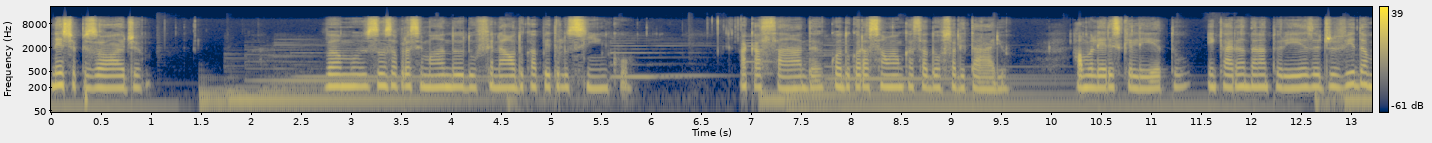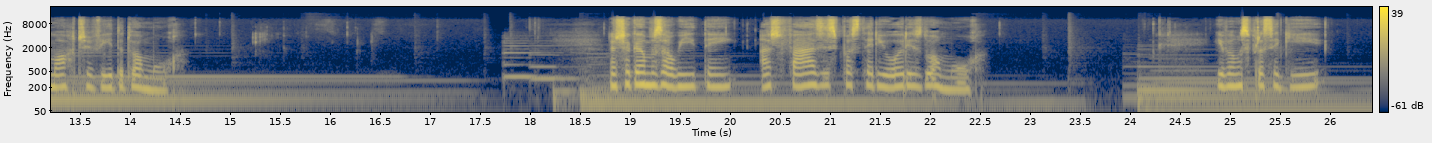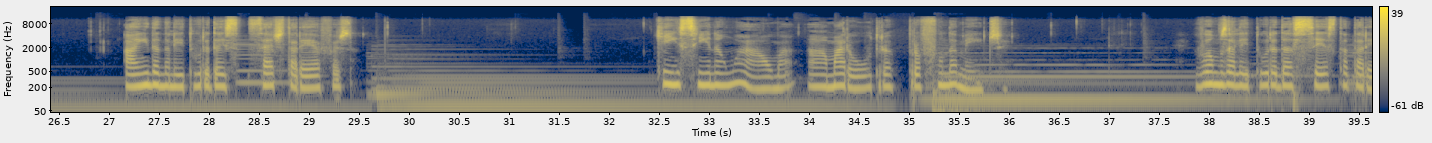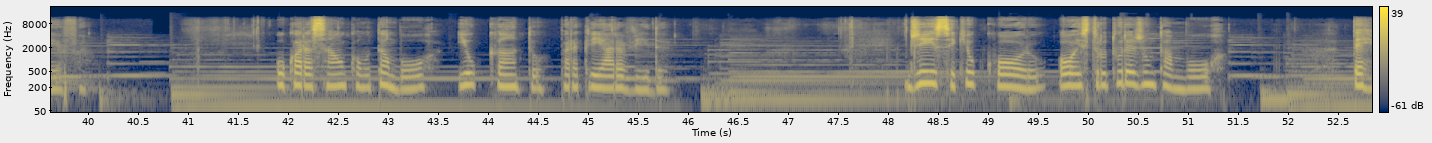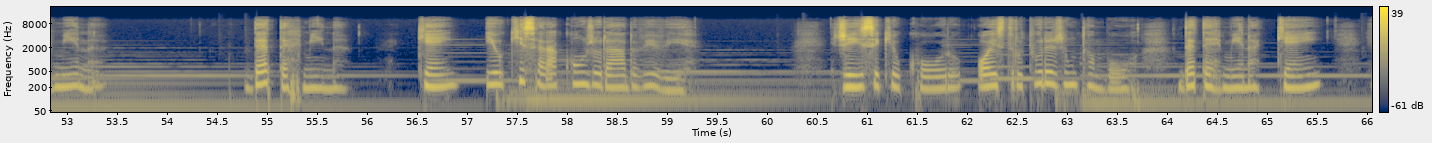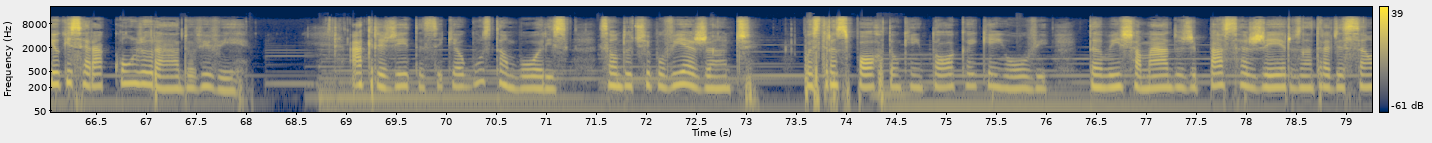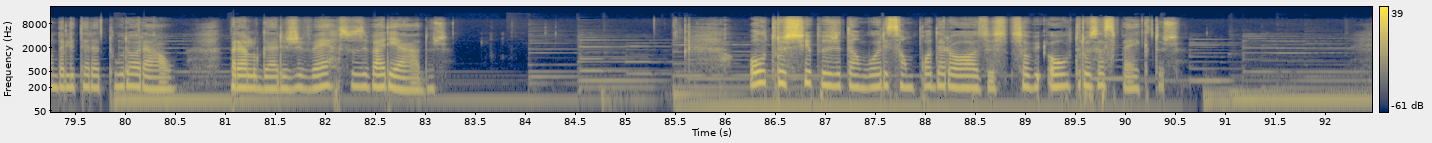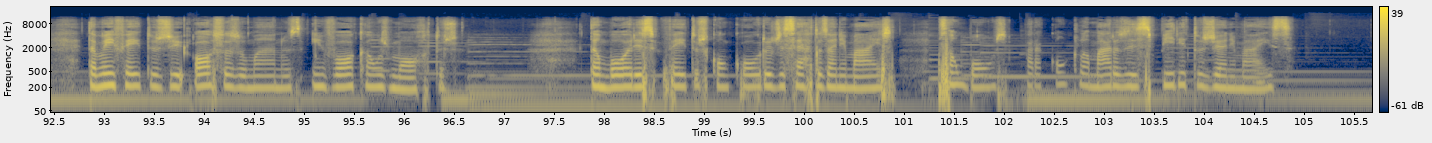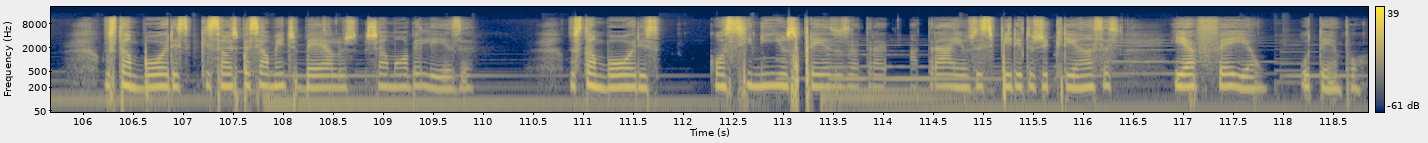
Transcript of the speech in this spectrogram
Neste episódio, vamos nos aproximando do final do capítulo 5. A caçada, quando o coração é um caçador solitário. A mulher esqueleto, encarando a natureza de vida, morte e vida do amor. Nós chegamos ao item As fases posteriores do amor. E vamos prosseguir ainda na leitura das sete tarefas que ensina uma alma a amar outra profundamente. Vamos à leitura da sexta tarefa. O coração como tambor e o canto para criar a vida. Disse que o coro ou a estrutura de um tambor termina, determina quem e o que será conjurado a viver. Disse que o coro ou a estrutura de um tambor determina quem e o que será conjurado a viver. Acredita-se que alguns tambores são do tipo viajante, pois transportam quem toca e quem ouve, também chamados de passageiros na tradição da literatura oral, para lugares diversos e variados. Outros tipos de tambores são poderosos sob outros aspectos. Também feitos de ossos humanos, invocam os mortos. Tambores feitos com couro de certos animais são bons para conclamar os espíritos de animais. Os tambores, que são especialmente belos, chamam a beleza. Os tambores com sininhos presos atra atraem os espíritos de crianças e afeiam o tempo.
